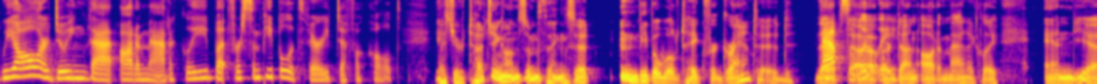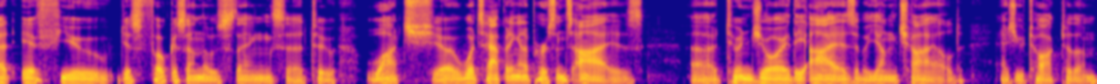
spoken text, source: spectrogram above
we all are doing that automatically, but for some people, it's very difficult. Yes, you're touching on some things that people will take for granted that uh, are done automatically. And yet, if you just focus on those things uh, to watch uh, what's happening in a person's eyes, uh, to enjoy the eyes of a young child as you talk to them,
